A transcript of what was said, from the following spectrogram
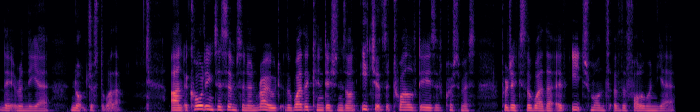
later in the year, not just the weather. And according to Simpson and Roud, the weather conditions on each of the 12 days of Christmas predicts the weather of each month of the following year.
